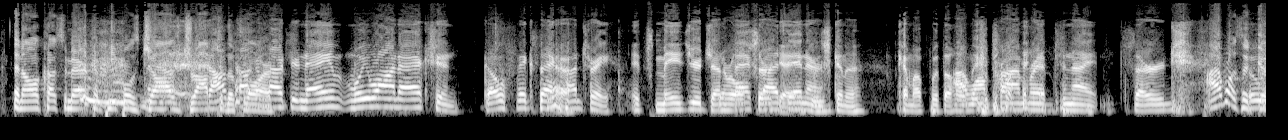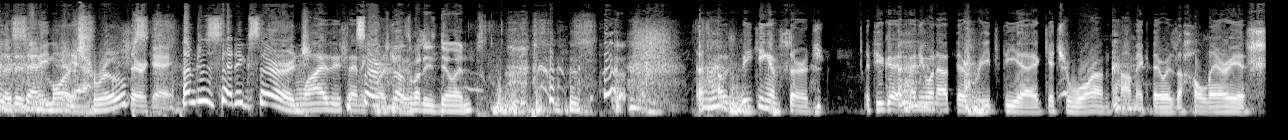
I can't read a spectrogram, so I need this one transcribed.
and all across America, people's jaws drop Stop to the talking floor. about your name. We want action. Go fix that Yeah. country. It's Major General back by Sergey who's going to come up with a I whole I want prime plan. rib tonight, Serge. I wasn't going to is send more Yeah. troops. Sergey. I'm just sending Serge. Why is he sending Surge more knows troops? what he's doing. Oh, speaking of Surge, if you guys, if anyone out there reads the uh, Get Your War On comic, there was a hilarious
